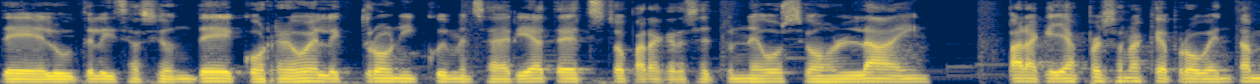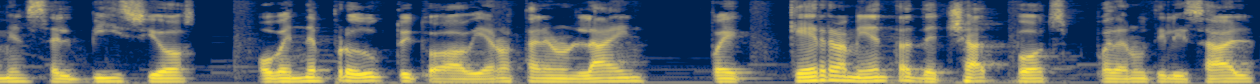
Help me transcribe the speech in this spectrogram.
de la utilización de correo electrónico y mensajería de texto para crecer tus negocios online, para aquellas personas que proveen también servicios o venden productos y todavía no están en online, pues qué herramientas de chatbots pueden utilizar.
